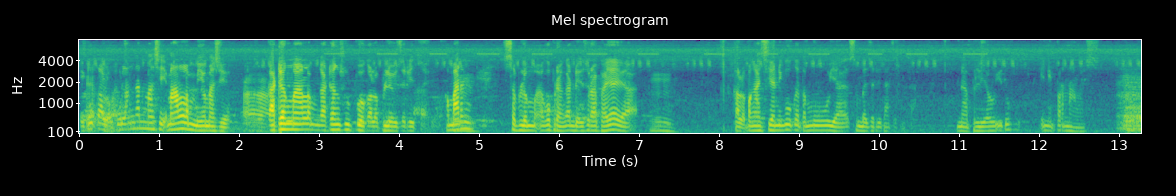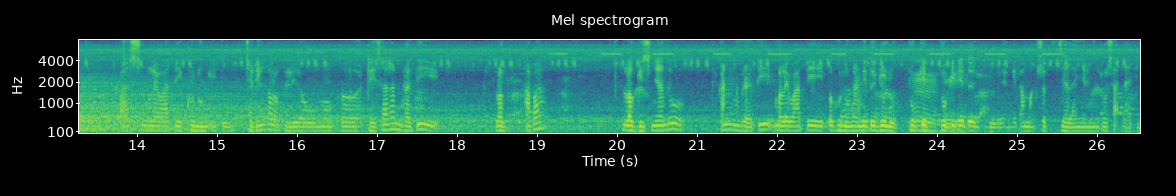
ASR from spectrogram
Itu kalau pulang kan masih malam ya mas ya? Ah, kadang malam kadang subuh kalau beliau cerita. Kemarin sebelum aku berangkat dari Surabaya ya hmm. kalau pengajian itu ketemu ya sempat cerita cerita nah beliau itu ini pernah mas. Pas melewati gunung itu jadi kalau beliau mau ke desa kan berarti log, apa? Logisnya tuh kan berarti melewati pegunungan itu dulu bukit Hmm, bukit iya. itu dulu yang kita maksud jalan yang rusak tadi.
